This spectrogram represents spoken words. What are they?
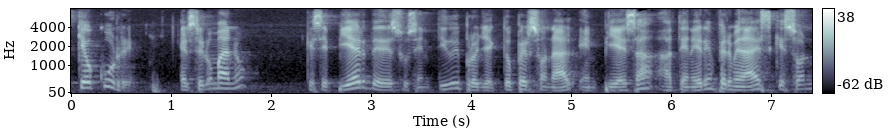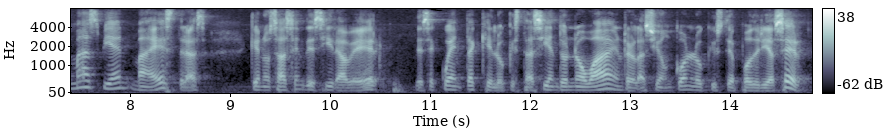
¿qué ocurre? El ser humano que se pierde de su sentido y proyecto personal empieza a tener enfermedades que son más bien maestras que nos hacen decir, a ver, dese cuenta que lo que está haciendo no va en relación con lo que usted podría hacer.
